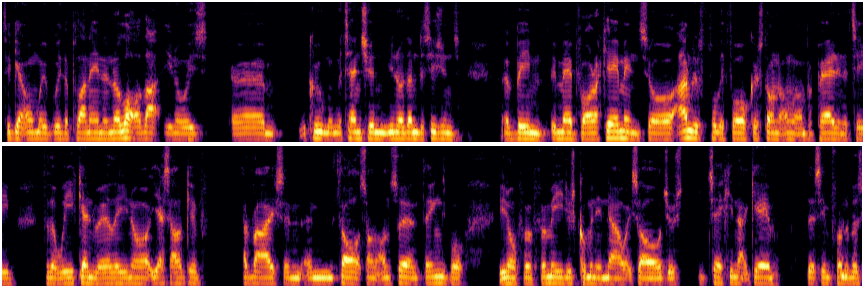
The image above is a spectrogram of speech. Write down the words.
to get on with with the planning and a lot of that, you know, is um, recruitment, retention. You know, them decisions have been been made before I came in. So I'm just fully focused on, on, on preparing the team for the weekend. Really, you know, yes, I'll give advice and, and thoughts on, on certain things, but you know, for, for me, just coming in now, it's all just taking that game that's in front of us.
